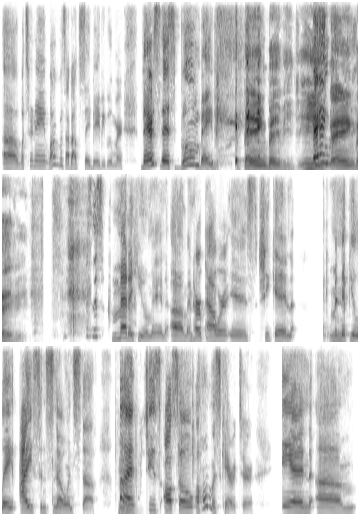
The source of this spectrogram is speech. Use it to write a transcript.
uh what's her name? What was I about to say? Baby boomer. There's this boom baby. Bang baby. Jeez, Bang- bang, baby. There's this metahuman, um, and her power is she can like manipulate ice and snow and stuff. But she's also a homeless character. And um,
